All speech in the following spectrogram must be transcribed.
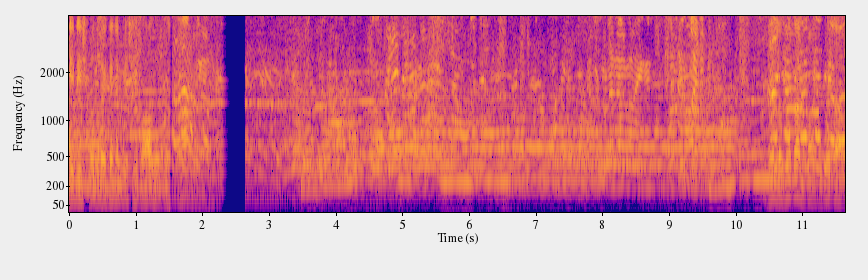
জিনিসপত্র এখানে বেশি পাওয়া যেতেছে এটা হলো দোকানপাট দোকান।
